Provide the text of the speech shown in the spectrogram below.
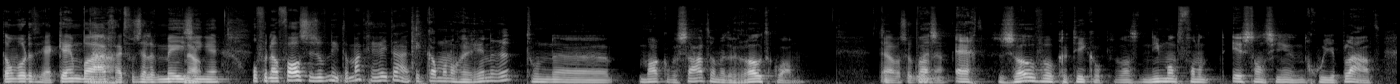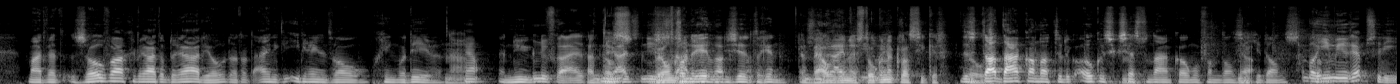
dan wordt het herkenbaar, Ja. ga je het vanzelf meezingen. Of het nou vals is of niet, dat maakt geen reet uit. Ik kan me nog herinneren toen eh, Marco Bassato met Rood kwam. Ja, was ook Er was echt zoveel kritiek op. Was, niemand vond het in eerste instantie een goede plaat. Maar het werd zo vaak gedraaid op de radio dat uiteindelijk iedereen het wel ging waarderen. Nou, Ja. En nu, Nu vraag En uit, bij ons het gewoon vaak- erin, die zit erin. In Dus België dan is het ook een klassieker. Dus da- daar kan natuurlijk ook een succes vandaan komen van Dans Ja. dat je dans. Bohemian Rhapsody,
